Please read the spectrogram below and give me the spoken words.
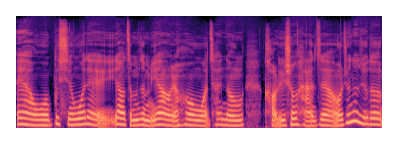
哎呀，我不行，我得要怎么怎么样，然后我才能考虑生孩子呀？”我真的觉得。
